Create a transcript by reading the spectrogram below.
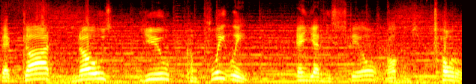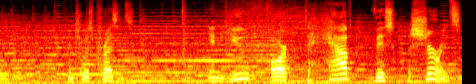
that God knows you completely, and yet He still welcomes you totally into His presence. And you are to have this assurance,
